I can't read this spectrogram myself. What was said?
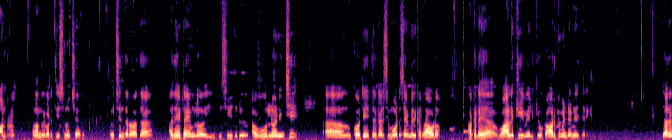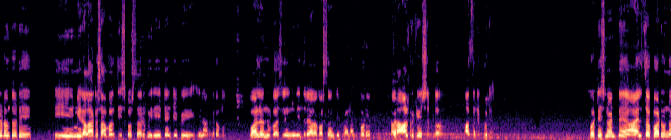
ఓనరు వాళ్ళందరూ కూడా తీసుకుని వచ్చారు. వచ్చిన తర్వాత అదే టైంలో ఈ డిసీజ్డ్ ఆ ఊర్లో నుంచి కోటి ఇద్దరు కలిసి మోటార్ సైకిల్ మీద ఇక్కడ రావడం అక్కడ వాళ్ళకి వీళ్ళకి ఒక ఆర్గ్యుమెంట్ అనేది జరిగింది. జరగడంతో ఈ మీరు అలాగ సామాన్ తీసుకొస్తారు మీరు ఏంటి అని చెప్పి నేను అడగడము. వాళ్ళు నువ్వు అసలు నువ్వు ఇందులో ఎలాగ వస్తావని చెప్పి వాళ్ళు అనుకోవడం అక్కడ ఆల్టర్కేషన్లో అతన్ని కొట్టారు. కొట్టేసిన వెంటనే ఆయనతో పాటు ఉన్న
